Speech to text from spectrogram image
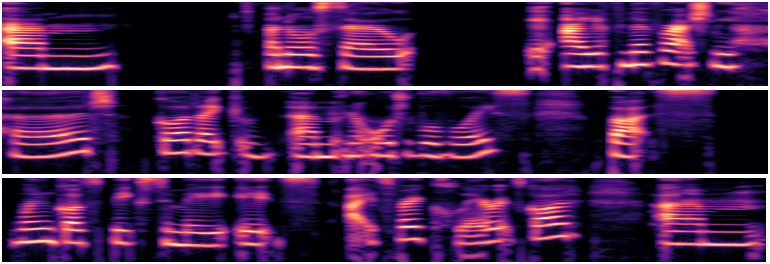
Um, and also, it, I've never actually heard God like um an audible voice, but when God speaks to me, it's it's very clear it's God. Um,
